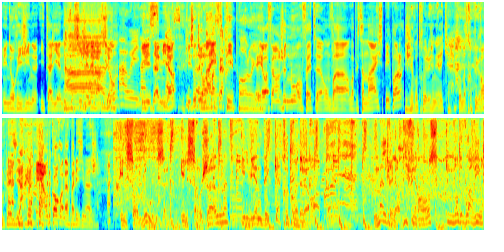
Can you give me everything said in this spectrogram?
une origine italienne de Ah, six générations, Ah oui. il les a mis là. Ils ont dit on va Nice faire people, oui. et on va faire un jeu de mots en fait. On va on va appeler ça Nice People. J'ai retrouvé le générique pour notre plus grand plaisir. et encore on n'a pas les images. Ils sont 12, ils sont jeunes, ils viennent des quatre coins de l'Europe. Malgré leurs différences, ils vont devoir vivre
